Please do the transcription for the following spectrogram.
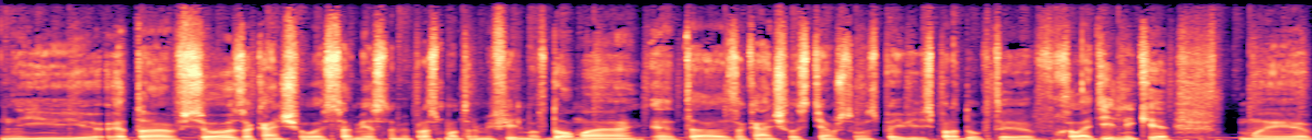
И это все заканчивалось совместными просмотрами фильмов дома. Это заканчивалось тем, что у нас появились продукты в холодильнике. Мы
